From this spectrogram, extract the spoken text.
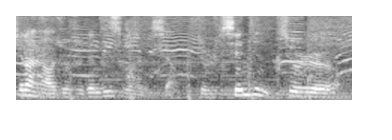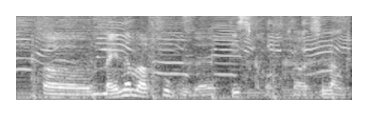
新浪潮就是跟 disco 很像，就是先进，就是呃没那么复古的 disco 叫新浪潮。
